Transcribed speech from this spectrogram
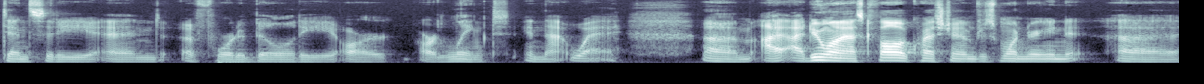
density and affordability are are linked in that way. Um, I, I, do want to ask a follow up question. I'm just wondering, uh,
